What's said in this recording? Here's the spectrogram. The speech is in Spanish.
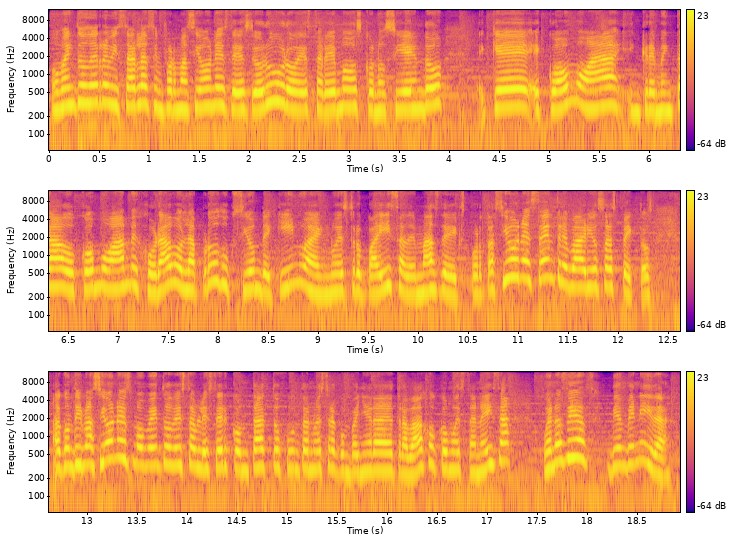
Momento de revisar las informaciones desde Oruro. Estaremos conociendo que, cómo ha incrementado, cómo ha mejorado la producción de quinoa en nuestro país, además de exportaciones, entre varios aspectos. A continuación es momento de establecer contacto junto a nuestra compañera de trabajo. ¿Cómo está Neisa? Buenos días, bienvenida.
